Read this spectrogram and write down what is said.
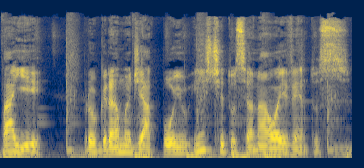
PAIE Programa de Apoio Institucional a Eventos.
